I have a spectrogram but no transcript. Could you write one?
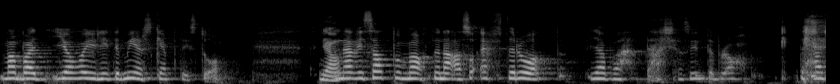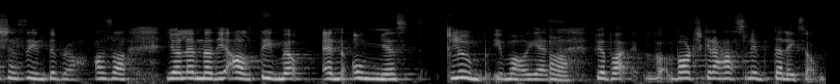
Man bara, jag var ju lite mer skeptisk då. Ja. När vi satt på mötena, alltså efteråt, jag bara, det här känns inte bra. Det här känns inte bra. Alltså, jag lämnade ju alltid med en ångestklump i magen. Ja. För jag bara, "V- vart ska det här sluta liksom?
